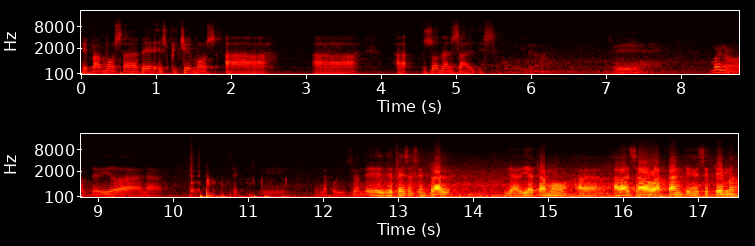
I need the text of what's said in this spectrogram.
eh, vamos a ver, escuchemos a, a, a Zona Zaldes. Eh, bueno, debido a la eh, la posición de defensa central, ya, ya estamos avanzados bastante en ese tema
